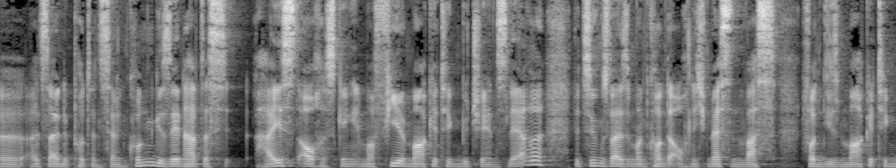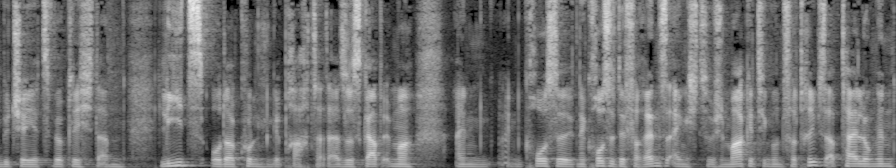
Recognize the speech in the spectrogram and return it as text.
äh, als seine potenziellen Kunden gesehen hat. Das heißt auch, es ging immer viel Marketingbudget ins Leere, beziehungsweise man konnte auch nicht messen, was von diesem Marketingbudget jetzt wirklich dann Leads oder Kunden gebracht hat. Also es gab immer ein, ein große, eine große Differenz eigentlich zwischen Marketing und Vertriebsabteilungen.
